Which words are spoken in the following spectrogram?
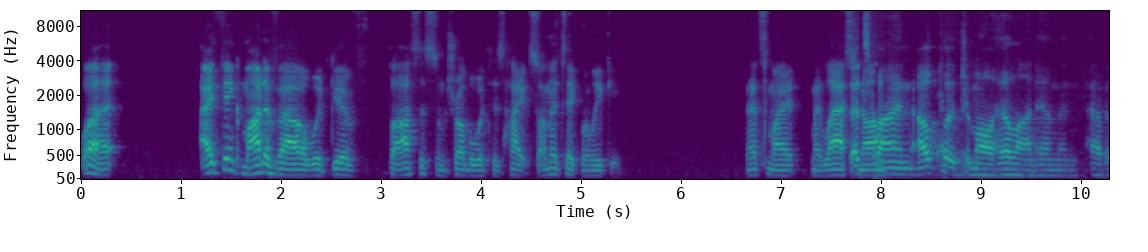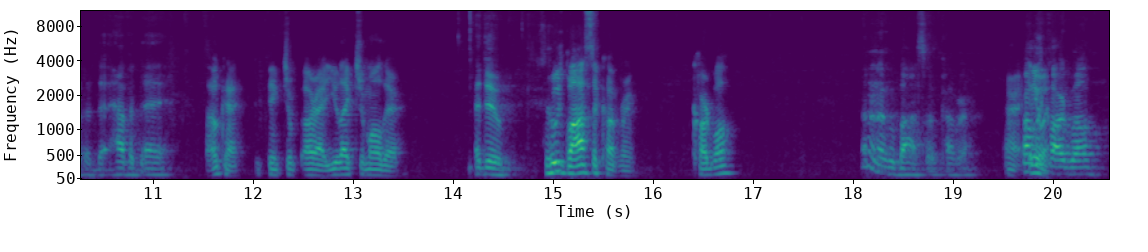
but I think Matavao would give Bassa some trouble with his height, so I'm going to take Moliki. That's my my last. That's nom- fine. I'll put Jamal Hill on him and have it a day, have a day. Okay, you think all right? You like Jamal there? I do. So who's Bassa covering? Cardwell. I don't know who Boss will cover. All right. Probably Anyway, Cardwell.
